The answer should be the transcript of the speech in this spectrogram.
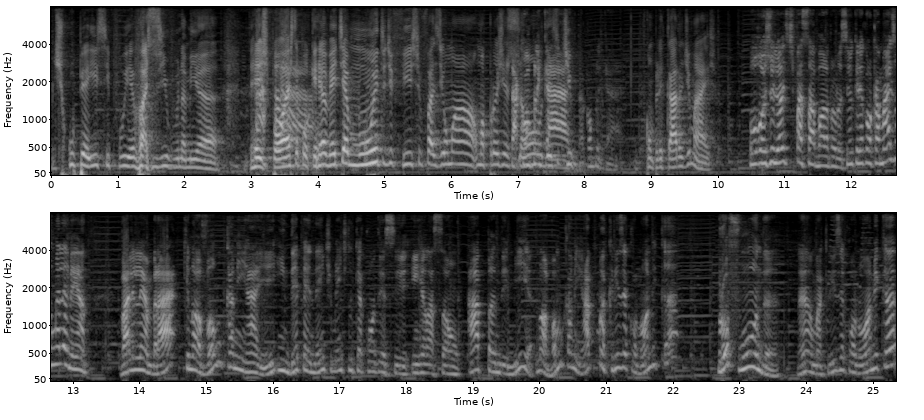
Desculpe aí se fui evasivo na minha resposta, porque realmente é muito difícil fazer uma, uma projeção tá desse tipo. Tá complicado. Complicado demais. Ô, ô Júlio, antes de passar a bola para você, eu queria colocar mais um elemento. Vale lembrar que nós vamos caminhar aí, independentemente do que acontecer em relação à pandemia, nós vamos caminhar com uma crise econômica profunda, né? Uma crise econômica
